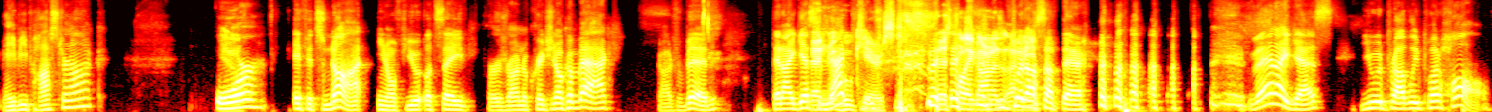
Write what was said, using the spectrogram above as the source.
maybe Pastrnak. Yeah. Or if it's not, you know, if you let's say Bergeron or Krejci don't come back, God forbid, then I guess then that who cares? That's like honest, put I mean, us up there. then I guess you would probably put Hall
